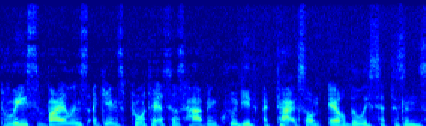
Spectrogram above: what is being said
Police violence against protesters have included attacks on elderly citizens.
